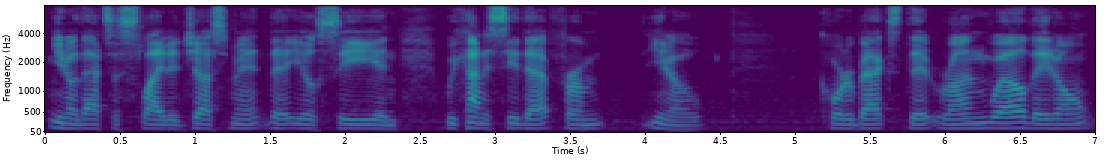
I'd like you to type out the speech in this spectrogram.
you know, that's a slight adjustment that you'll see, and we kind of see that from you know quarterbacks that run well. They don't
